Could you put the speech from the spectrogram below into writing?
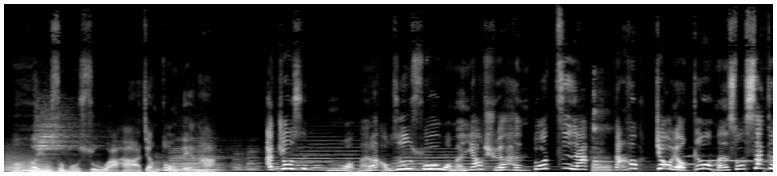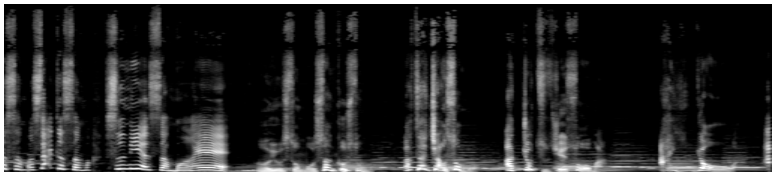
啊，有什么树啊？哈，讲重点哈。就是我们老师说我们要学很多字啊，然后就有跟我们说三个什么，三个什么是念什么？哎，哎呦，什么三个什么啊？在讲什么啊？就直接说嘛。哎呦，啊，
